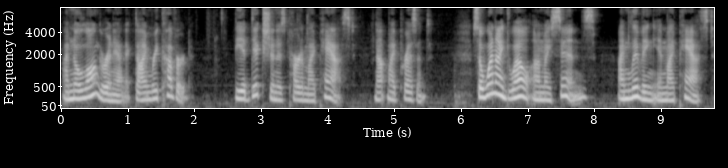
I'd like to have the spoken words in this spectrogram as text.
I'm no longer an addict. I'm recovered. The addiction is part of my past, not my present. So when I dwell on my sins, I'm living in my past.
